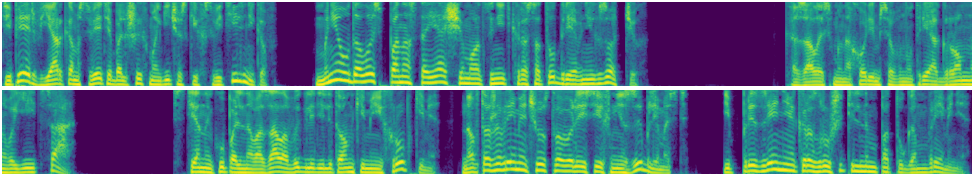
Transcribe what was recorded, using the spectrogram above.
Теперь в ярком свете больших магических светильников мне удалось по-настоящему оценить красоту древних зодчих. Казалось, мы находимся внутри огромного яйца. Стены купольного зала выглядели тонкими и хрупкими, но в то же время чувствовались их незыблемость и презрение к разрушительным потугам времени.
